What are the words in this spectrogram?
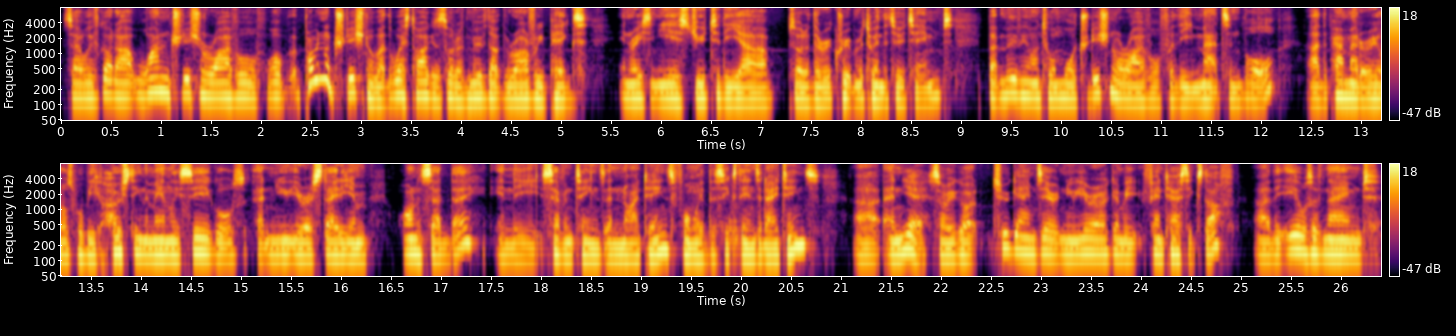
So we've got uh, one traditional rival, well, probably not traditional, but the West Tigers have sort of moved up the rivalry pegs in recent years due to the uh, sort of the recruitment between the two teams. But moving on to a more traditional rival for the Mats and Ball, uh, the Parramatta Eels will be hosting the Manly Seagulls at New Era Stadium on Saturday in the 17s and 19s, formerly the 16s and 18s. Uh, and yeah, so we've got two games there at New Era, going to be fantastic stuff. Uh, the Eels have named,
